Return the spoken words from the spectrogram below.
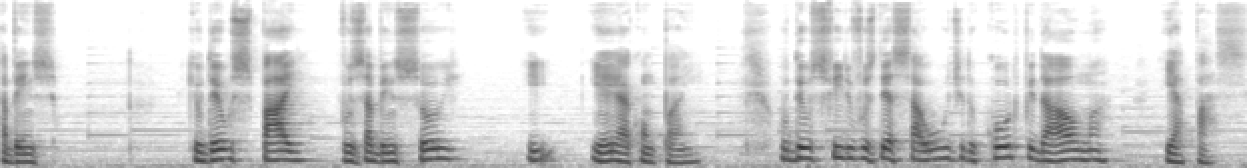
a bênção. Que o Deus Pai vos abençoe e, e acompanhe. O Deus Filho vos dê a saúde do corpo e da alma e a paz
